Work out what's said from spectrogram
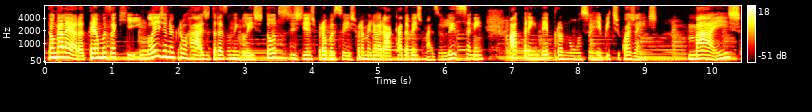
Então, galera, temos aqui Inglês de Micro Rádio trazendo inglês todos os dias para vocês para melhorar cada vez mais o listening, aprender pronúncia, repetir com a gente. Mas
